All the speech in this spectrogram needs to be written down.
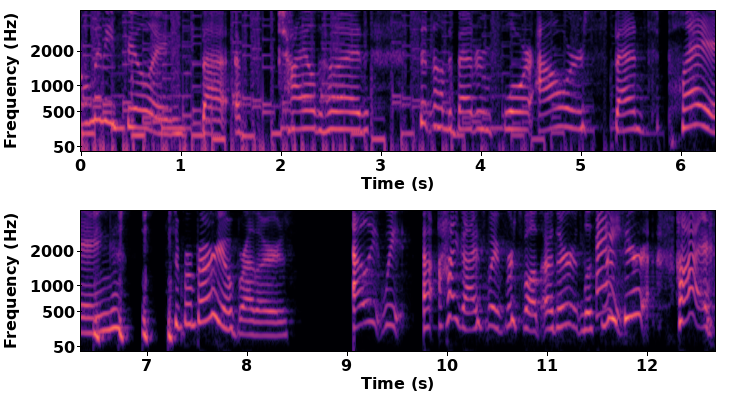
So many feelings that of childhood, sitting on the bedroom floor, hours spent playing Super Mario Brothers. Allie, wait, uh, hi guys. Wait, first of all, are there listeners Hey. here? Hi,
